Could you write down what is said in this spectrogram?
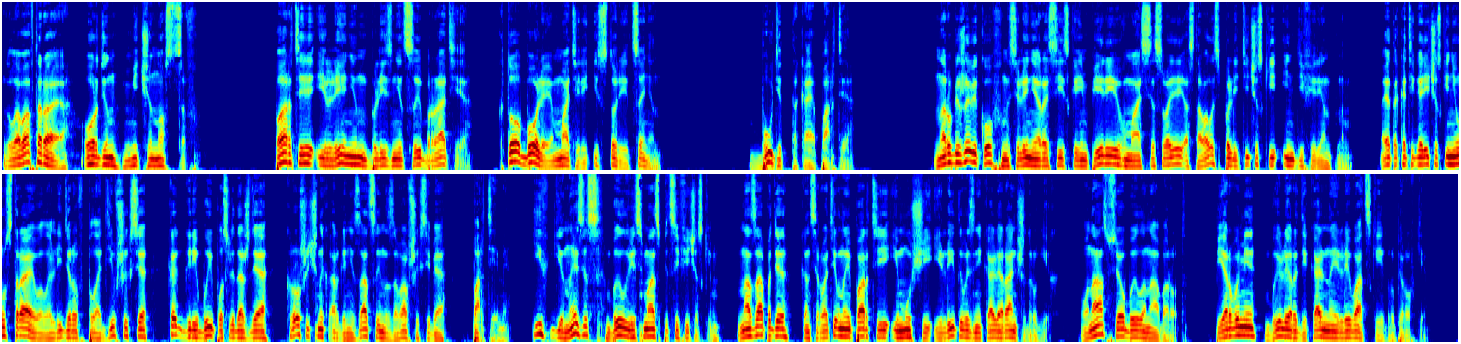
Глава вторая. Орден меченосцев. Партия и Ленин – близнецы-братья. Кто более матери истории ценен? Будет такая партия. На рубеже веков население Российской империи в массе своей оставалось политически индифферентным. Это категорически не устраивало лидеров плодившихся, как грибы после дождя, крошечных организаций, называвших себя партиями. Их генезис был весьма специфическим. На Западе консервативные партии имущей элиты возникали раньше других. У нас все было наоборот. Первыми были радикальные левацкие группировки.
